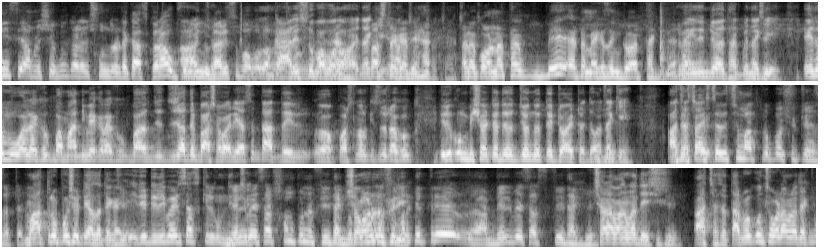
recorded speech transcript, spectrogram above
নিচে আমরা সেগুন কাঠের সুন্দর একটা কাজ করা উপরে কিন্তু আচ্ছা। গাড়ি সোফা বলা হয় গাড়ি সোফা বলা হয় নাকি? পাঁচটা গাড়ি আচ্ছা, হ্যাঁ আচ্ছা, একটা কর্নার থাকবে একটা ম্যাগাজিন ড্রয়ার থাকবে। ম্যাগাজিন ড্রয়ার থাকবে নাকি মোবাইল রাখুক বা মানি ব্যাগ রাখুক বা যাদের বাসা বাড়ি আছেন তাদের পার্সোনাল কিছু রাখুক এরকম বিষয়টা দেওয়ার জন্য তো ড্রয়ারটা দেওয়া নাকি আচ্ছা আচ্ছা আচ্ছা প্রাইসটা দিচ্ছে মাত্র পঁয়ষট্টি হাজার টাকা। মাত্র পঁয়ষট্টি হাজার টাকা। এটা ডেলিভারি চার্জ নিচ্ছে ডেলিভারি চার্জ সম্পূর্ণ ফ্রি থাকবে। সম্পূর্ণ ফ্রি ক্ষেত্রে ডেলিভারি চার্জ ফ্রি থাকবে। সারা বাংলাদেশ। আচ্ছা আচ্ছা তারপর কোন সোফাটা আমরা দেখব?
